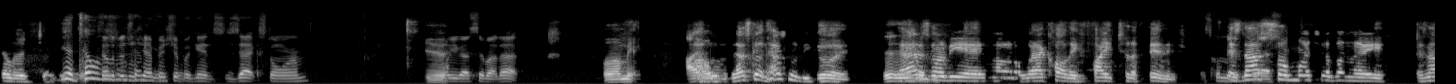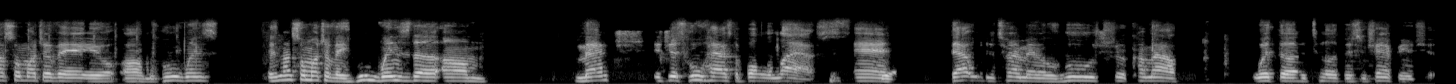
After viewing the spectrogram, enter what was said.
Television. yeah, television, Television championship against Zach Storm. Yeah. What do you guys say about that? Well, I mean, I hope Um, that's good. That's going to be good. That is gonna be a uh, what I call a fight to the finish. It's gonna be. It's not classic. so much of a. It's not so much of a um who wins. It's not so much of a who wins the um match. It's just who has the ball last, and that will determine who should come out with the television championship.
